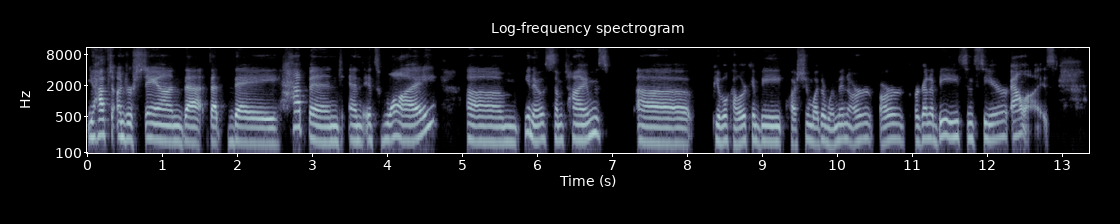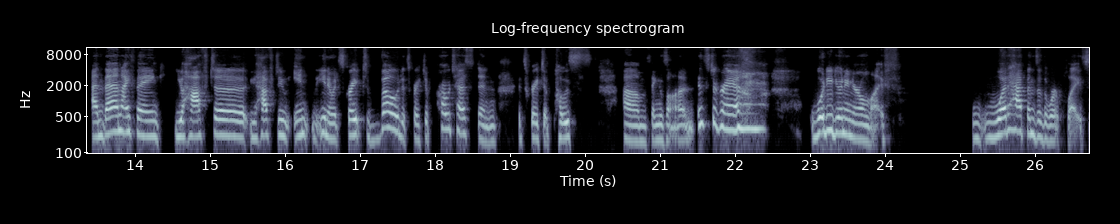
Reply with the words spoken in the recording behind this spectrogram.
you have to understand that that they happened and it's why um you know sometimes uh people of color can be questioned whether women are are are going to be sincere allies and then i think you have to you have to in you know it's great to vote it's great to protest and it's great to post um, things on instagram. What are you doing in your own life? What happens in the workplace?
